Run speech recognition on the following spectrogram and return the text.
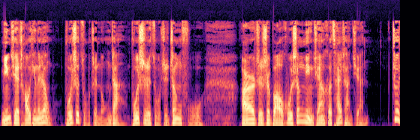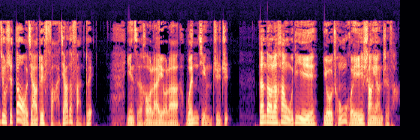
明确朝廷的任务。不是组织农战，不是组织征服，而只是保护生命权和财产权。这就是道家对法家的反对，因此后来有了文景之治。但到了汉武帝，又重回商鞅之法。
